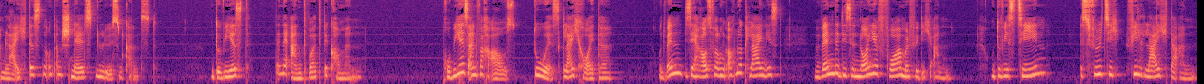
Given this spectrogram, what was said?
am leichtesten und am schnellsten lösen kannst. Und du wirst deine Antwort bekommen. Probier es einfach aus. Tu es gleich heute. Und wenn diese Herausforderung auch nur klein ist, wende diese neue Formel für dich an. Und du wirst sehen, es fühlt sich viel leichter an.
